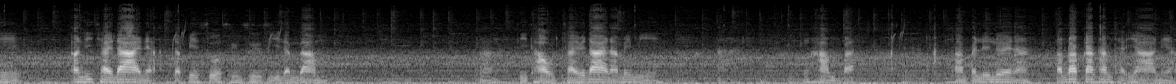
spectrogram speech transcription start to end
นี่อันที่ใช้ได้เนี่ย จะเป็นตัวสีสีสีดำๆสีเทาใช้ไม่ได้นะ ไม่มีต้องทำไปทำไปเรื่อยๆนะสำหรับการทำฉายาเนี่ย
